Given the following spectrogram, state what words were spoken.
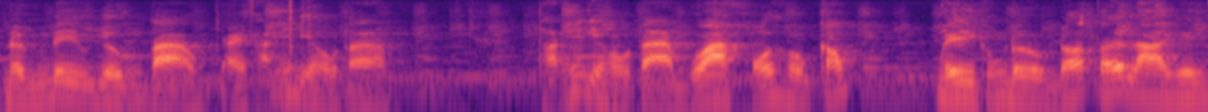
Đừng đi vô vũng tàu chạy thẳng về hồ tràm. Thẳng về hồ tràm qua khỏi hồ cốc đi con đường đó tới la ghi.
